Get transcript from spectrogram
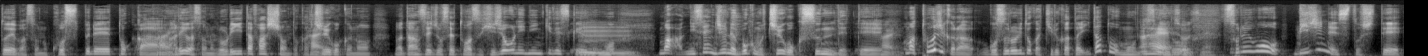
例えばそのコスプレとか、はい。あるいはそのロリータファッションとかはい。中国のまあ男性女性問わず非常に人気ですけれども、うん。まあ、2010年僕も中国住んでて、はい。まあ、当時からゴスロリとか着る方いたと思うんですはいけど、そね。それをビジネスとして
